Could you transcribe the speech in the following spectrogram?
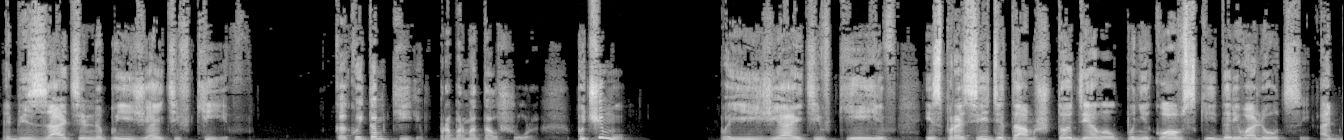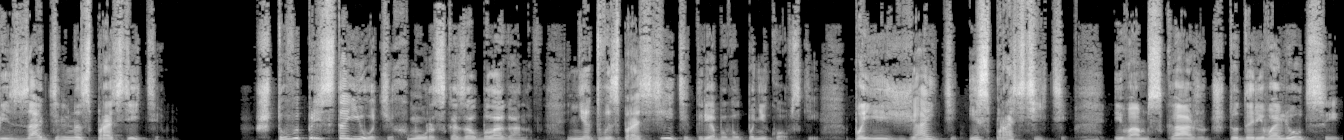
Обязательно поезжайте в Киев». «Какой там Киев?» — пробормотал Шура. «Почему?» Поезжайте в Киев и спросите там, что делал Паниковский до революции. Обязательно спросите. «Что вы пристаете?» — хмуро сказал Балаганов. «Нет, вы спросите», — требовал Паниковский. «Поезжайте и спросите, и вам скажут, что до революции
